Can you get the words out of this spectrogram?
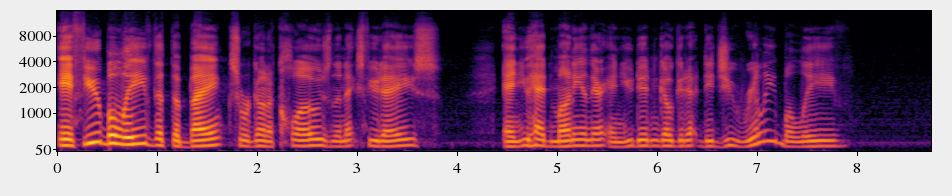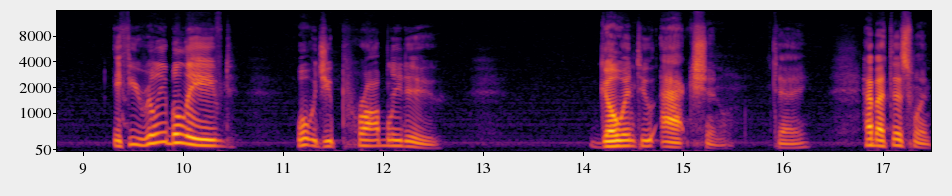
If you believed that the banks were going to close in the next few days and you had money in there and you didn't go get it, did you really believe if you really believed, what would you probably do? Go into action. Okay? How about this one?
